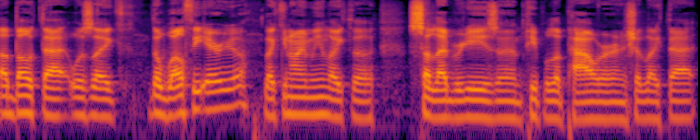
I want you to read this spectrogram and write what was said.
about that was like the wealthy area. Like you know what i mean? Like the celebrities and people of power and shit like that.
